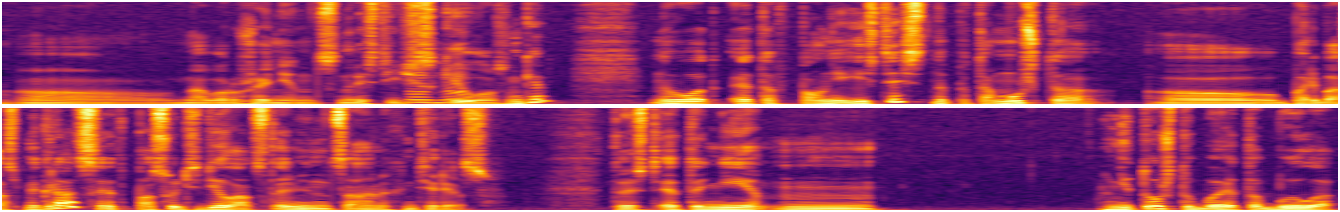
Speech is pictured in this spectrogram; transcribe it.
э, на вооружение националистические угу. лозунги, ну вот, это вполне естественно, потому что э, борьба с миграцией – это, по сути дела, отстаивание национальных интересов. То есть это не, не то, чтобы это было,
